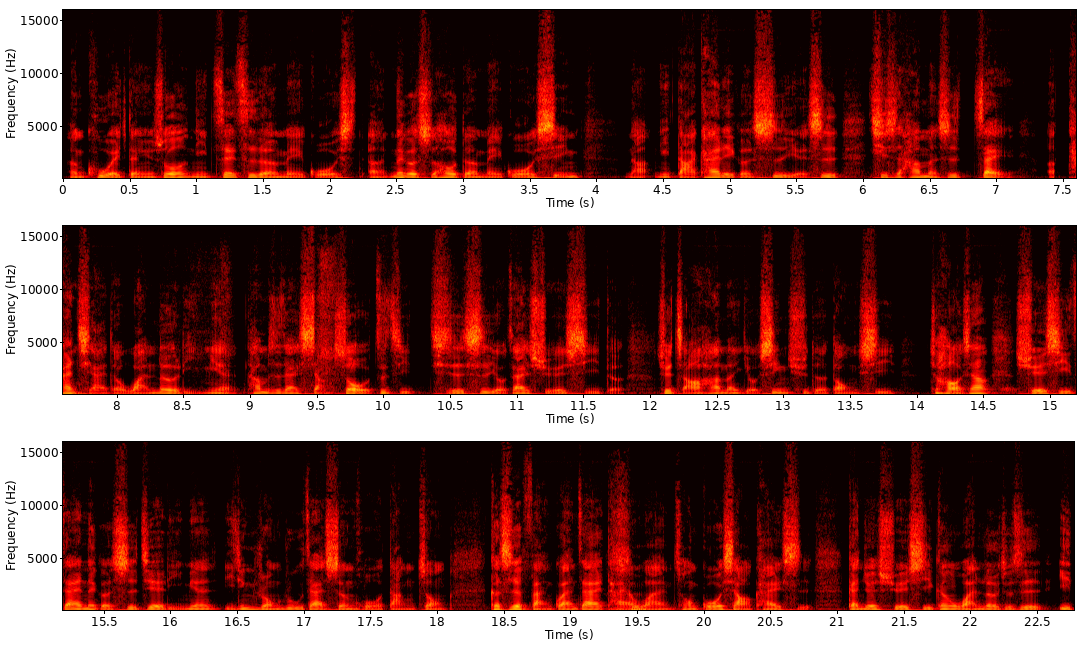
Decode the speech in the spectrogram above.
很酷诶，等于说你这次的美国呃那个时候的美国行。那你打开了一个视野，是其实他们是在呃看起来的玩乐里面，他们是在享受自己，其实是有在学习的，去找到他们有兴趣的东西，就好像学习在那个世界里面已经融入在生活当中。可是反观在台湾，从国小开始，感觉学习跟玩乐就是一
